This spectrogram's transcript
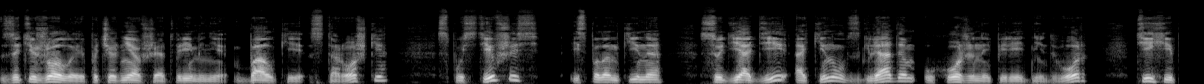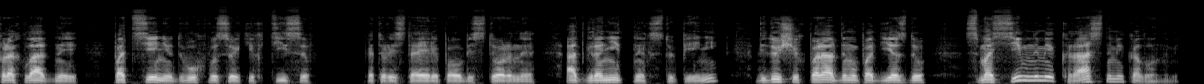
за тяжелые, почерневшие от времени балки сторожки. Спустившись из паланкина, судья Ди окинул взглядом ухоженный передний двор, тихий прохладный под сенью двух высоких тисов, которые стояли по обе стороны от гранитных ступеней, ведущих к парадному подъезду с массивными красными колоннами.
